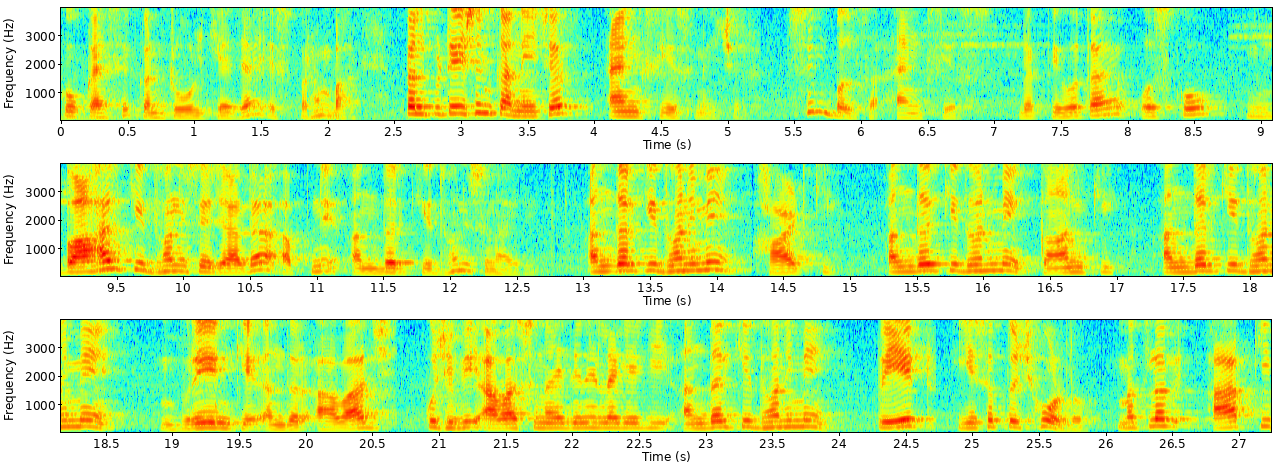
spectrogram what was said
को कैसे कंट्रोल किया जाए, इस पर हम बात पेल्पिटेशन का नेचर एंक्सियस नेचर सिंपल सा एंक्सियस व्यक्ति होता है, उसको बाहर की ध्वनि से ज़्यादा अपने अंदर की ध्वनि सुनाई देती अंदर की ध्वनि में हार्ट की, अंदर की ध्वनि में कान की, अंदर की ध्वनि में ब्रेन के अंदर आवाज़, कुछ भी आवाज़ सुनाई देने लगेगी। अंदर की ध्वनि में पेट, ये सब तो छोड़ दो। मतलब आपकी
